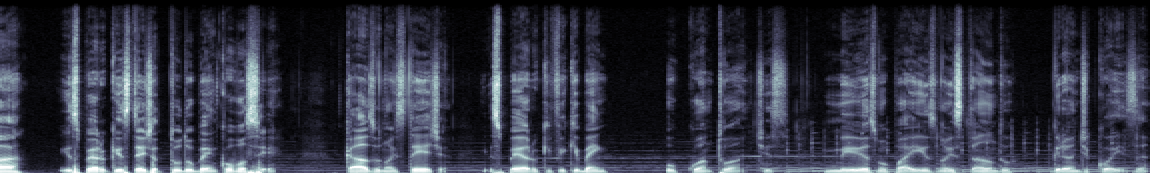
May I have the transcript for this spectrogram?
Olá, espero que esteja tudo bem com você. Caso não esteja, espero que fique bem o quanto antes, mesmo o país não estando grande coisa.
